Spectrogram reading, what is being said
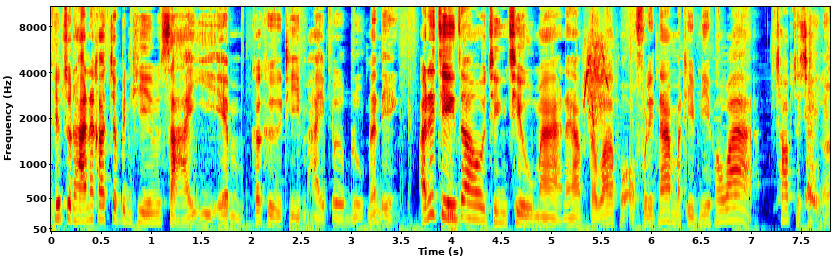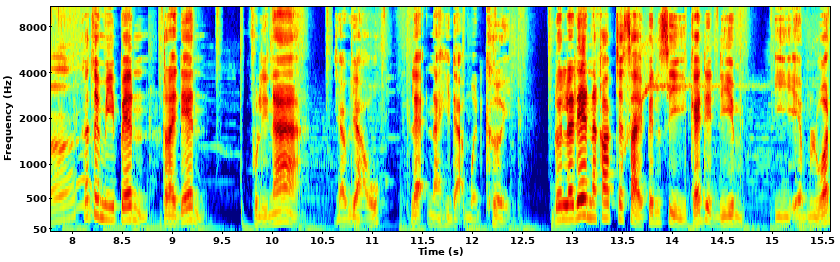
ทีมสุดท้ายนะครับจะเป็นทีมสาย EM ก็คือทีม Hyper Bloom นั่นเอง อันที่จริงจะเอาชิงชิวมานะครับ แต่ว่าผมเอาฟูริน่ามาทีมนี้เพราะว่าชอบเฉยๆเลย ก็จะมีเป็นไรเดนฟูริน่าเหยาเหยาๆและนาฮิดะเหมือนเคย โดยไรเดนนะครับจะใส่เป็น4แกดเด็ดดีม EM ล้วน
